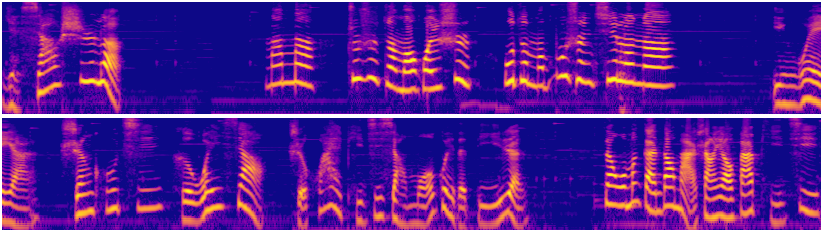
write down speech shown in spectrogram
也消失了。妈妈，这是怎么回事？我怎么不生气了呢？因为呀，深呼吸和微笑是坏脾气小魔鬼的敌人。在我们感到马上要发脾气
